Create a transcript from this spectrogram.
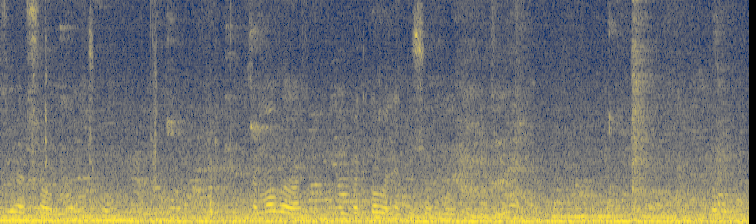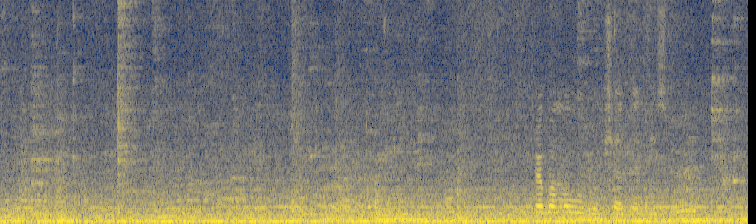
Взяла шаурмочку. Замовила, випадково не ту шаурму, яку хотіла. Треба мову вивчати англійською.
